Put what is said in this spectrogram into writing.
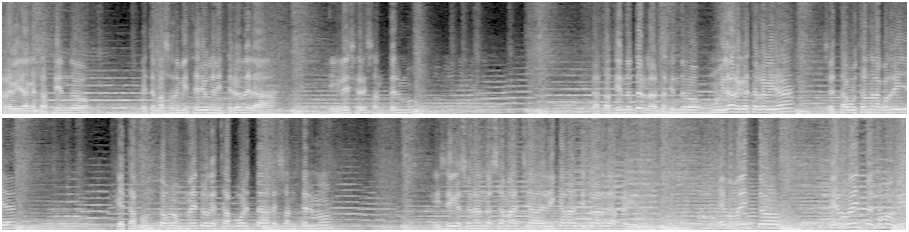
Bonita revirada que está haciendo este paso de misterio en el interior de la iglesia de San Telmo. La está haciendo eterna, la está haciendo muy larga esta revirada. Se está gustando la cuadrilla que está a punto a unos metros de esta puerta de San Telmo y sigue sonando esa marcha dedicada al titular de la freída. ¡Qué momento! ¡Qué momento! Estamos viendo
